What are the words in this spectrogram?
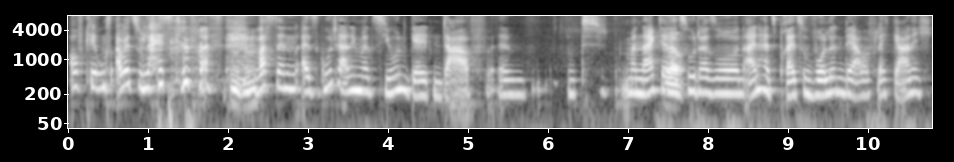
Aufklärungsarbeit zu leisten, was, mhm. was denn als gute Animation gelten darf. Ähm, und man neigt ja, ja, dazu, da so einen Einheitsbrei zu wollen, der aber vielleicht gar nicht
